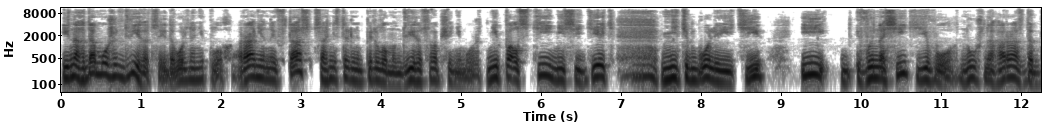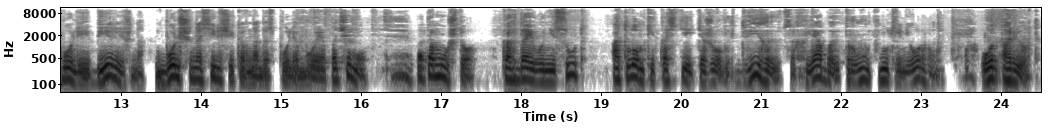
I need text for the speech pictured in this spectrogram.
иногда может двигаться и довольно неплохо. Раненый в таз с огнестрельным переломом двигаться вообще не может. Ни ползти, ни сидеть, ни тем более идти. И выносить его нужно гораздо более бережно, больше носильщиков надо с поля боя. Почему? Потому что, когда его несут, отломки костей тяжелых двигаются, хлябают, рвут внутренние органы, он орет.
